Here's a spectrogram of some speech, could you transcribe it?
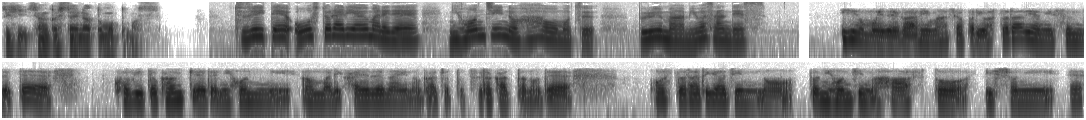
ぜひ参加したいなと思ってます。続いてオーストラリア生まれで日本人の母を持つブルーマー美和さんです。いい思い出があります。やっぱりオーストラリアに住んでて、恋人関係で日本にあんまり帰れないのがちょっと辛かったので、オーストラリア人のと日本人のハーフと一緒に、え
